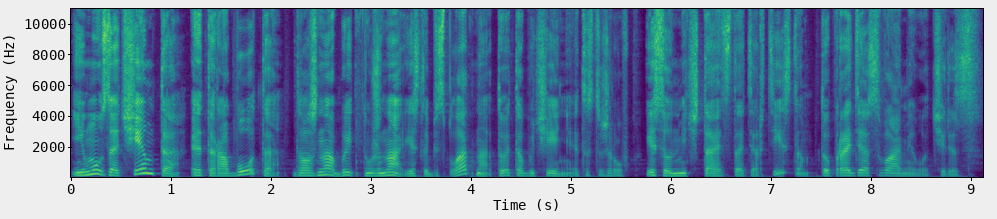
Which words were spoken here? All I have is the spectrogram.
Ему зачем-то эта работа должна быть нужна. Если бесплатно, то это обучение, это стажировка. Если он мечтает стать артистом, то пройдя с вами вот через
